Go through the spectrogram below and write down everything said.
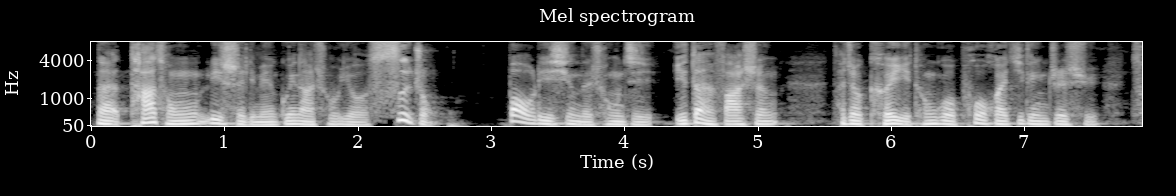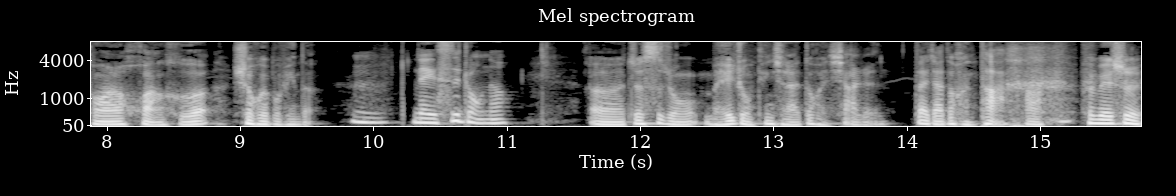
那他从历史里面归纳出有四种。暴力性的冲击一旦发生，它就可以通过破坏既定秩序，从而缓和社会不平等。嗯，哪四种呢？呃，这四种每一种听起来都很吓人，代价都很大啊，分别是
